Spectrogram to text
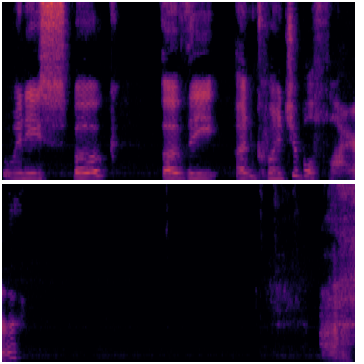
when he spoke of the unquenchable fire? Ah,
